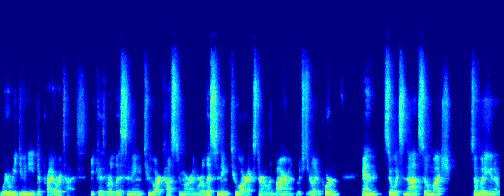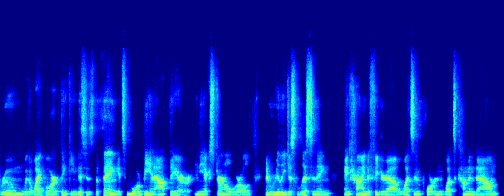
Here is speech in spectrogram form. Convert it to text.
where we do need to prioritize because we're listening to our customer and we're listening to our external environment, which is really important. And so it's not so much somebody in a room with a whiteboard thinking this is the thing. It's more being out there in the external world and really just listening and trying to figure out what's important, what's coming down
